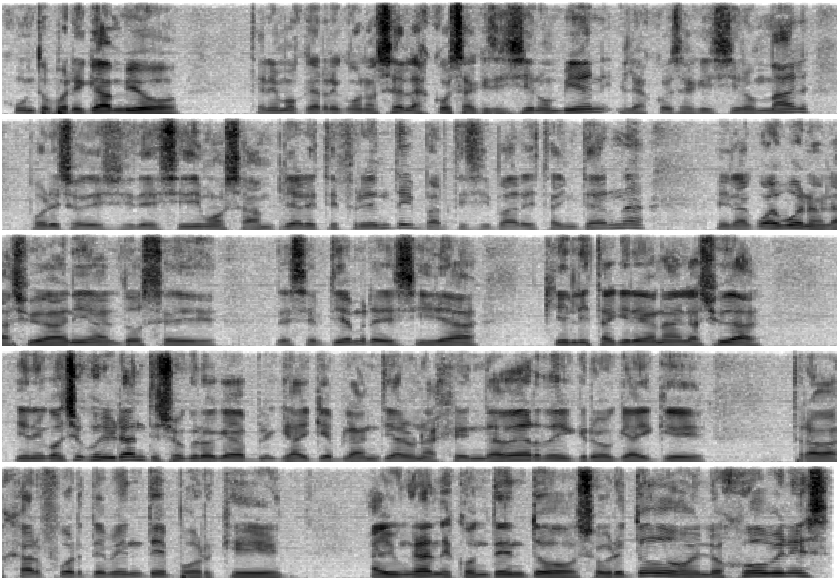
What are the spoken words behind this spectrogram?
junto por el cambio tenemos que reconocer las cosas que se hicieron bien y las cosas que se hicieron mal, por eso decidimos ampliar este frente y participar de esta interna, en la cual, bueno, la ciudadanía el 12 de septiembre decidirá quién lista quiere ganar en la ciudad. Y en el Consejo Librante yo creo que hay que plantear una agenda verde, creo que hay que trabajar fuertemente porque hay un gran descontento, sobre todo en los jóvenes,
